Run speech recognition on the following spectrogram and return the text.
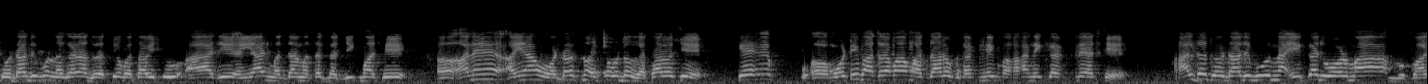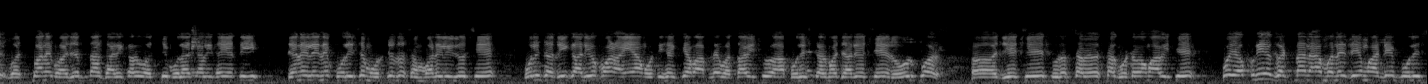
છોટાઉદેપુર નગરના દ્રશ્યો બતાવીશું. આ જે અહીંયા જ મતદાન મથક નજીકમાં છે. અને અહીંયા વોટર્સનો એટલો બધો ઘસારો છે કે મોટી માત્રામાં મતદારો ઘરની બહાર નીકળ્યા છે. હાલ તો છોટાઉદેપુરના એક જ વોર્ડમાં બસપા અને ભાજપના કાર્યકરો વચ્ચે બોલાચાલી થઈ હતી. તેને લઈને પોલીસે મોરચો તો સંભાળી લીધો છે. પોલીસ અધિકારીઓ પણ અહીંયા મોટી સંખ્યામાં આપણે બતાવીશું. આ પોલીસ કર્મચારીઓ છે, રોડ પર જે છે, સુરક્ષા વ્યવસ્થા ગોઠવવામાં આવી છે. કોઈ અપ્રિય ઘટના ના બને તે માટે પોલીસ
